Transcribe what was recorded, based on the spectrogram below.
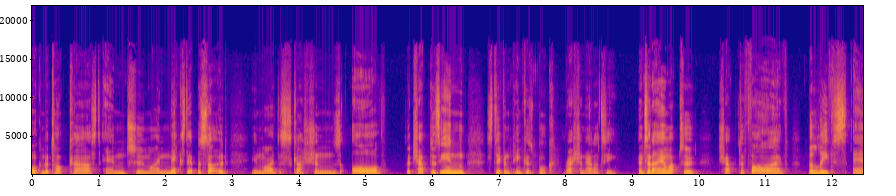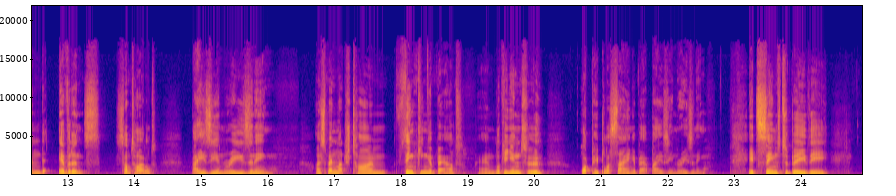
Welcome to ToKCast and to my next episode in my discussions of the chapters in Steven Pinker's book Rationality. And today I'm up to chapter 5 Beliefs and Evidence, subtitled Bayesian Reasoning. I spend much time thinking about and looking into what people are saying about Bayesian reasoning. It seems to be the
